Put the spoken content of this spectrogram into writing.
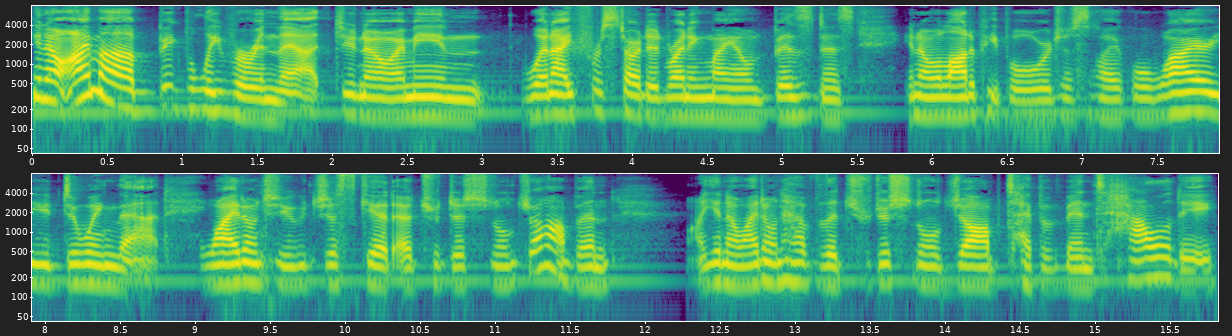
You know, I'm a big believer in that. You know, I mean, when I first started running my own business, you know, a lot of people were just like, well, why are you doing that? Why don't you just get a traditional job? And, you know, I don't have the traditional job type of mentality.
